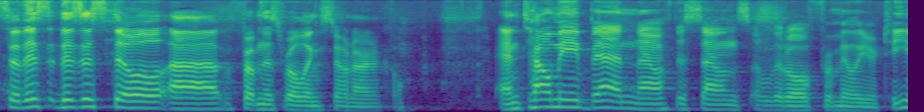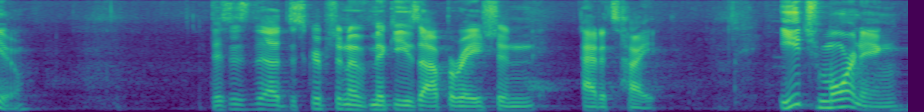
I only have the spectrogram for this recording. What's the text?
so this this is still uh, from this Rolling Stone article. And tell me, Ben, now if this sounds a little familiar to you. This is the description of Mickey's operation at its height. Each morning,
